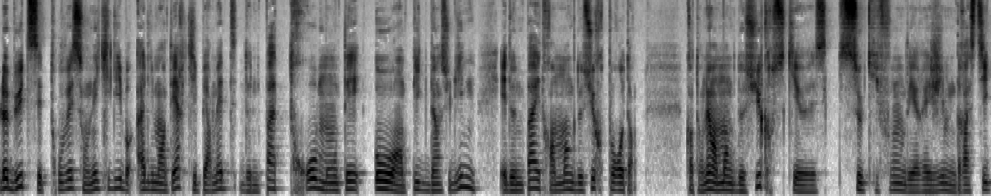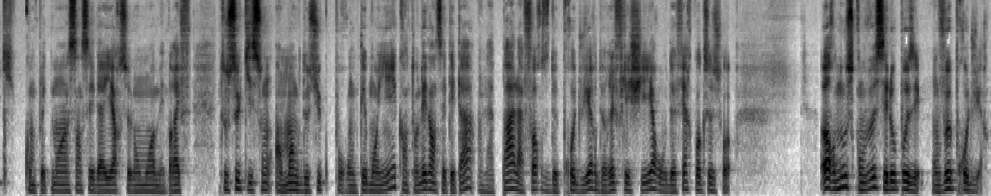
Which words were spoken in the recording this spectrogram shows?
Le but, c'est de trouver son équilibre alimentaire qui permette de ne pas trop monter haut en pic d'insuline et de ne pas être en manque de sucre pour autant quand on est en manque de sucre, ceux qui font des régimes drastiques, complètement insensés d'ailleurs selon moi, mais bref, tous ceux qui sont en manque de sucre pourront témoigner, quand on est dans cet état, on n'a pas la force de produire, de réfléchir ou de faire quoi que ce soit. Or, nous, ce qu'on veut, c'est l'opposé, on veut produire.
